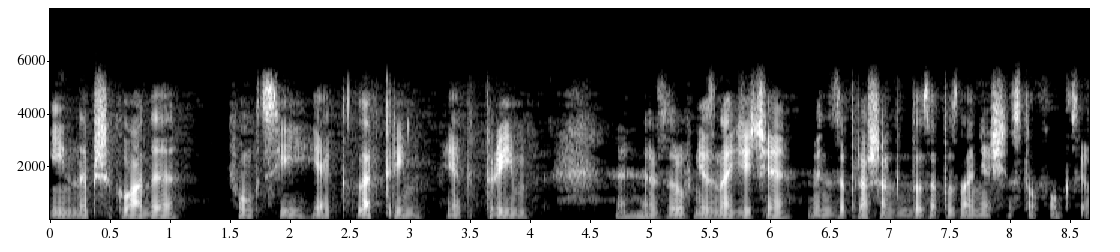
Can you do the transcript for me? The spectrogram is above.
E, inne przykłady funkcji jak LeftDream, jak Dream również znajdziecie, więc zapraszam do zapoznania się z tą funkcją.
